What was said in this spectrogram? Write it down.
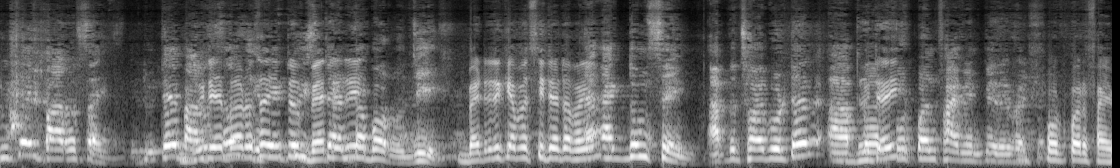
দুটাই বারো সাইজ দুটাই বারো দুইটাই size, 12 এটা size, একটু স্ট্যান্ডটা বড় জি। ব্যাটারি ক্যাপাসিটি এটা ভাইয়া? একদম সেম আপনি ছয় ভোল্টের আপনার দুইটাই? ফোর পয়েন্ট ফাইভ এমপিয়ারের ব্যাটারি ফোর পয়েন্ট ফাইভ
